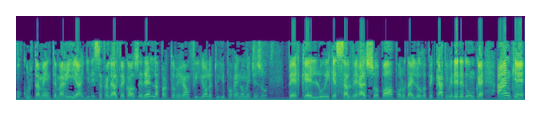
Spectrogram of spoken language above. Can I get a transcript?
occultamente Maria, gli disse tra le altre cose, ed ella partorirà un figliolo e tu gli porrai nome Gesù, perché è lui che salverà il suo popolo dai loro peccati. Vedete dunque, anche,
